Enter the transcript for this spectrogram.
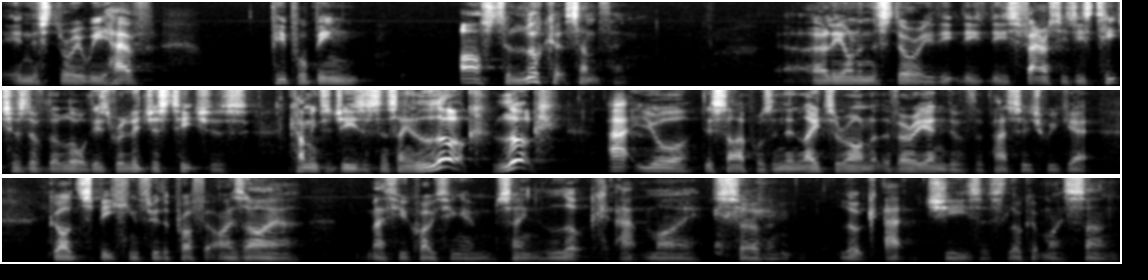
in this story, we have people being asked to look at something. Uh, early on in the story, the, the, these Pharisees, these teachers of the law, these religious teachers coming to Jesus and saying, Look, look at your disciples. And then later on, at the very end of the passage, we get God speaking through the prophet Isaiah, Matthew quoting him, saying, Look at my servant. Look at Jesus. Look at my son.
